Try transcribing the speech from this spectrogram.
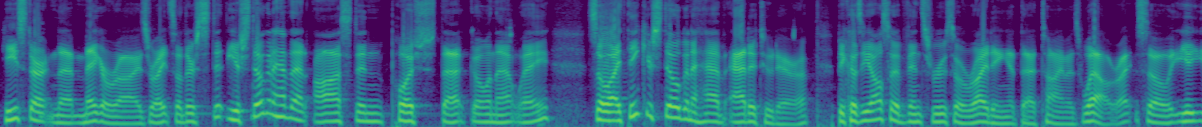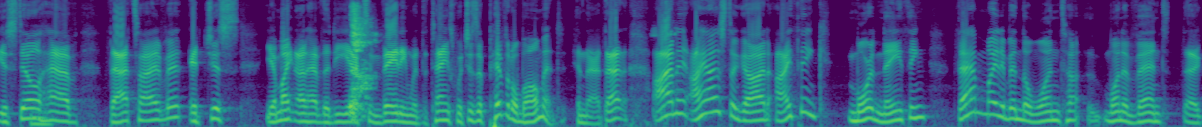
he's starting that mega rise, right? So there's sti- you're still going to have that Austin push that going that way. So I think you're still going to have Attitude Era because he also had Vince Russo writing at that time as well, right? So you, you still mm. have that side of it. It just you might not have the DX invading with the tanks, which is a pivotal moment in that. That I, I honest to God, I think more than anything, that might have been the one time, one event that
